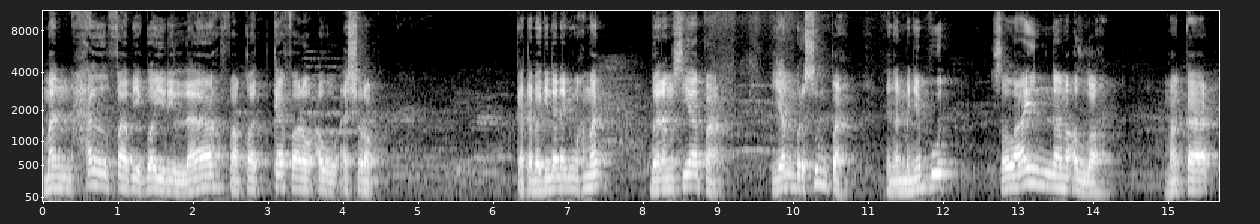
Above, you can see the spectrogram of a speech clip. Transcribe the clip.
man halfa bi ghairillah faqad kafara aw asyrak. Kata baginda Nabi Muhammad barang siapa yang bersumpah dengan menyebut selain nama Allah maka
